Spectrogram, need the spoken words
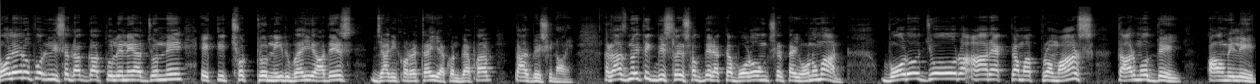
দলের ওপর নিষেধাজ্ঞা তুলে নেওয়ার জন্যে একটি ছোট্ট নির্বাহী আদেশ জারি করাটাই এখন ব্যাপার, তার বেশি নয়। রাজনৈতিক বিশ্লেষকদের একটা বড় অংশের তাই অনুমান, বড় জোর আর একটা মাত্র মাস, তার মধ্যেই আওয়ামী লীগ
